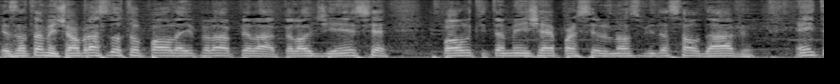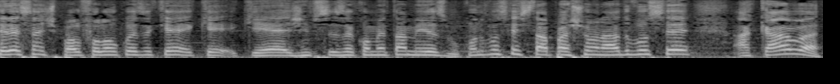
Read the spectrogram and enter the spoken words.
Exatamente. Um abraço, doutor Paulo, aí pela, pela, pela audiência. Paulo, que também já é parceiro nosso Vida Saudável. É interessante, Paulo falou uma coisa que, é, que, que é, a gente precisa comentar mesmo. Quando você está apaixonado, você acaba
